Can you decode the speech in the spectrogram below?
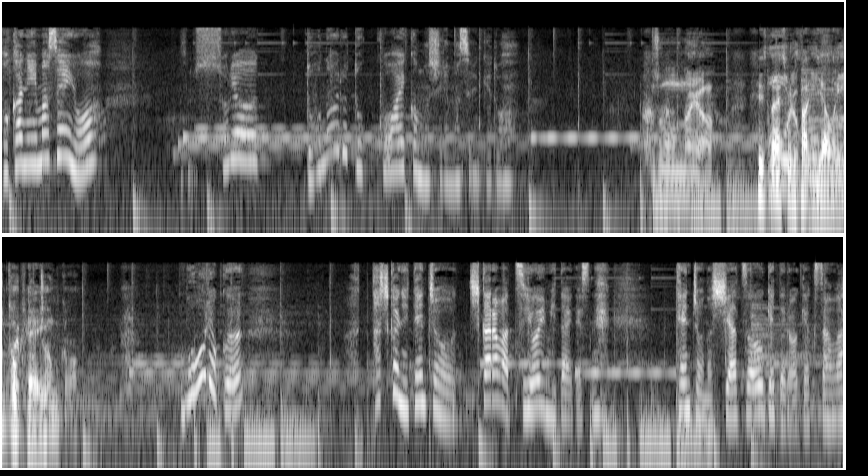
他にいませんよそそりゃ怒鳴ると怖いかもしれませんけどそのなんや He's nice 暴 when he's not yelling. Okay. ちゃうんか？暴力？確かに店長力は強いみたいですね店長の指圧を受けてるお客さんは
